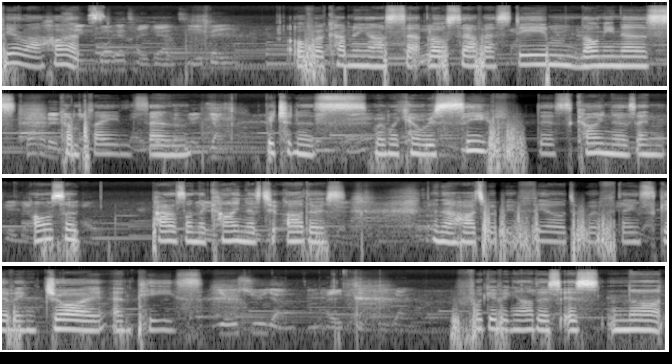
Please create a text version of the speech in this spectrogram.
fill our hearts, overcoming our low self esteem, loneliness, complaints, and bitterness. When we can receive this kindness and also pass on the kindness to others and our hearts will be filled with thanksgiving, joy, and peace. Forgiving others is not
